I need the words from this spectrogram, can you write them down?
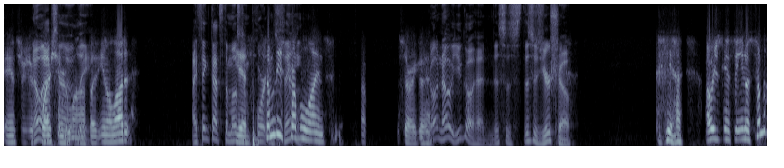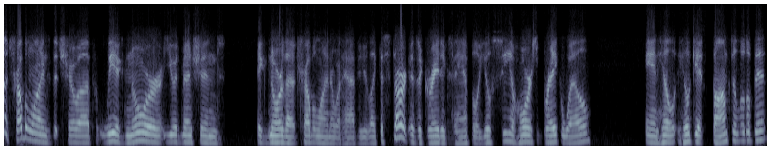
answers your No, question or not, but you know, a lot of I think that's the most yes, important some of these thing. trouble lines. oh, sorry, go ahead. No, no, you go ahead. This is this is your show. Yeah, I was just gonna say, you know, some of the trouble lines that show up, we ignore. You had mentioned ignore that trouble line or what have you. Like the start is a great example. You'll see a horse break well, and he'll he'll get bumped a little bit.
